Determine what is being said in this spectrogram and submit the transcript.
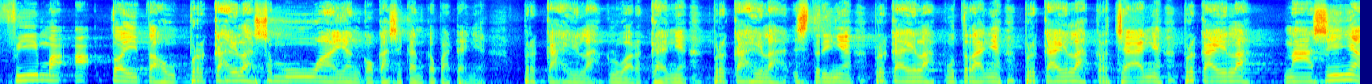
fima tahu berkahilah semua yang kau kasihkan kepadanya Berkahilah keluarganya, berkahilah istrinya, berkahilah putranya, berkahilah kerjaannya, berkahilah nasinya,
